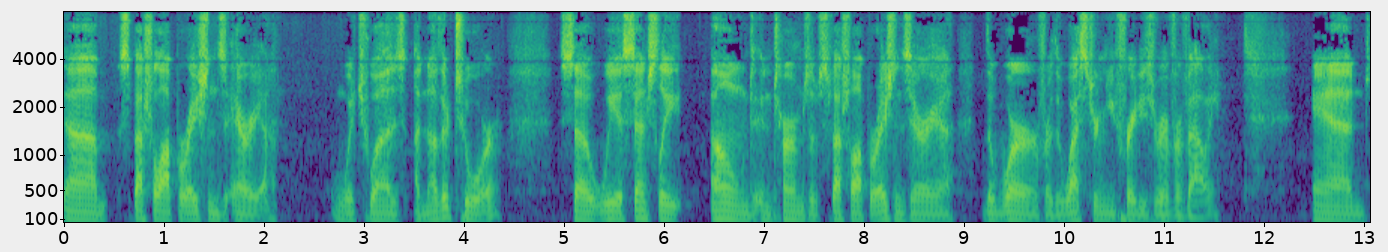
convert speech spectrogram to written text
um, special operations area, which was another tour. So we essentially owned, in terms of special operations area, the WERV or the Western Euphrates River Valley, and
